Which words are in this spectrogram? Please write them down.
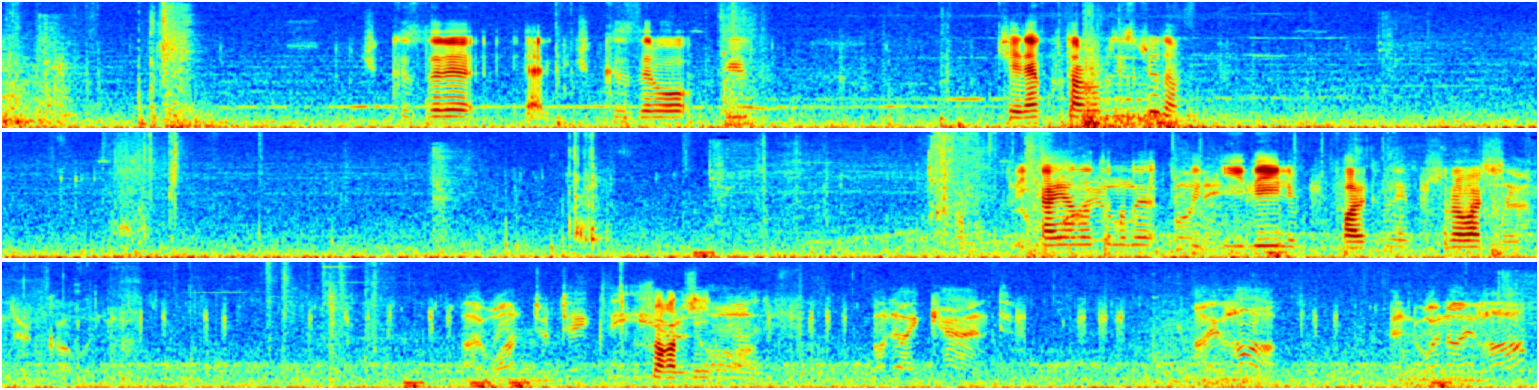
küçük kızları bizleri o büyük şeyden kurtarmamızı istiyor da. Hikaye anlatımını pek iyi değilim. Farkındayım kusura bakmayın. Şu an değilim. I hop, and when I hop,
